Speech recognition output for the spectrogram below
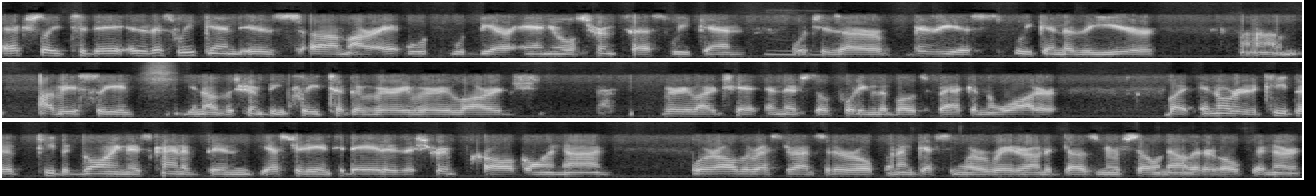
actually, today uh, this weekend is um, our would be our annual Shrimp Fest weekend, which is our busiest weekend of the year. Um, obviously, you know the shrimping fleet took a very very large, very large hit, and they're still putting the boats back in the water. But in order to keep it keep it going, there's kind of been yesterday and today there's a shrimp crawl going on, where all the restaurants that are open, I'm guessing we're right around a dozen or so now that are open, are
